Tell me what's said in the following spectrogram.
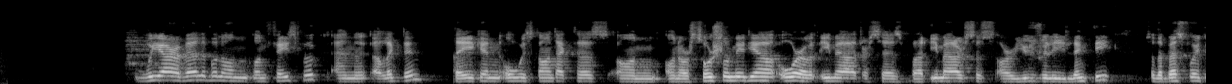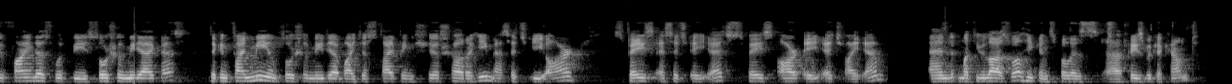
We are available on, on Facebook and uh, LinkedIn. They can always contact us on, on our social media or our email addresses, but email addresses are usually lengthy. So the best way to find us would be social media, I guess. They can find me on social media by just typing Sher Shah Rahim, S-H-E-R, space S-H-A-H, space R-A-H-I-M. And Matiullah as well, he can spell his uh, Facebook account.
